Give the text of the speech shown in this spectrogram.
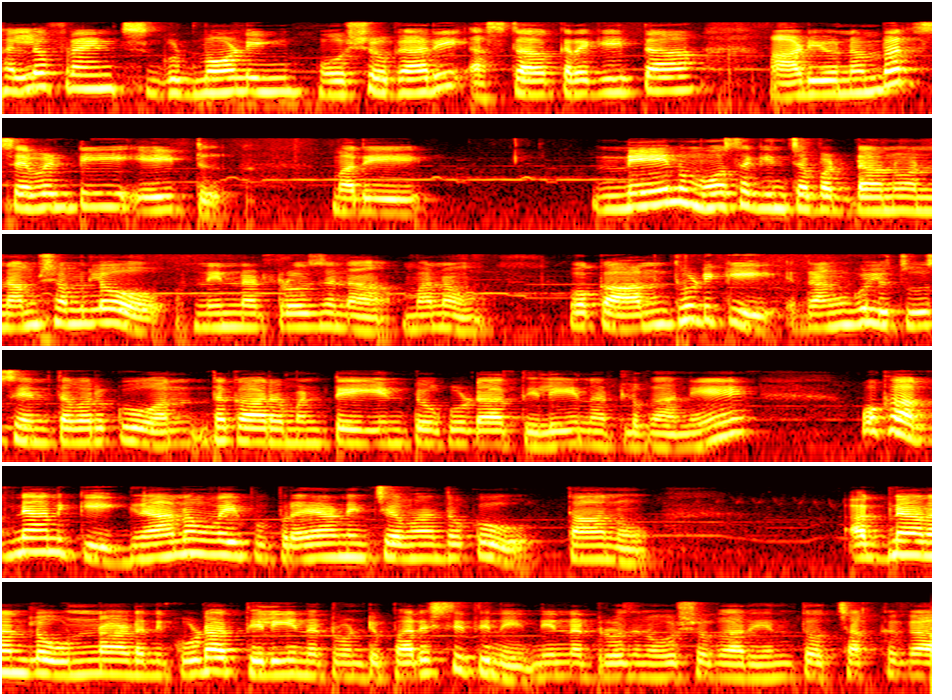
Hello friends good morning. Osho గారి Ashtavakra Gita audio number seventy eight. మరి నేను మోసగించబడ్డాను అన్న అంశంలో నిన్నటి రోజున మనం ఒక అంధుడికి రంగులు చూసేంతవరకు అంధకారం అంటే ఏంటో కూడా తెలియనట్లుగానే ఒక అజ్ఞానికి జ్ఞానం వైపు ప్రయాణించే వరకు తాను అజ్ఞానంలో ఉన్నాడని కూడా తెలియనటువంటి పరిస్థితిని నిన్నటి రోజున ఓషో గారు ఎంతో చక్కగా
